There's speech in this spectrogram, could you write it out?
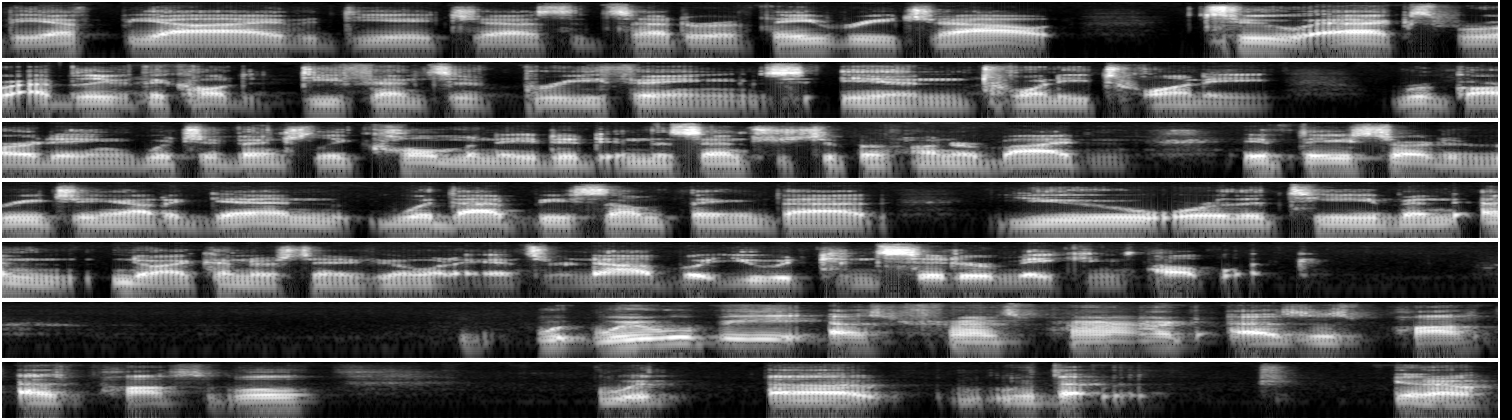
the FBI, the DHS, et cetera, if they reach out to X, I believe they called it defensive briefings in 2020 regarding which eventually culminated in the censorship of Hunter Biden. If they started reaching out again, would that be something that you or the team and and no, I can understand if you don't want to answer now, but you would consider making public? we will be as transparent as is pos- as possible with uh with that you know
